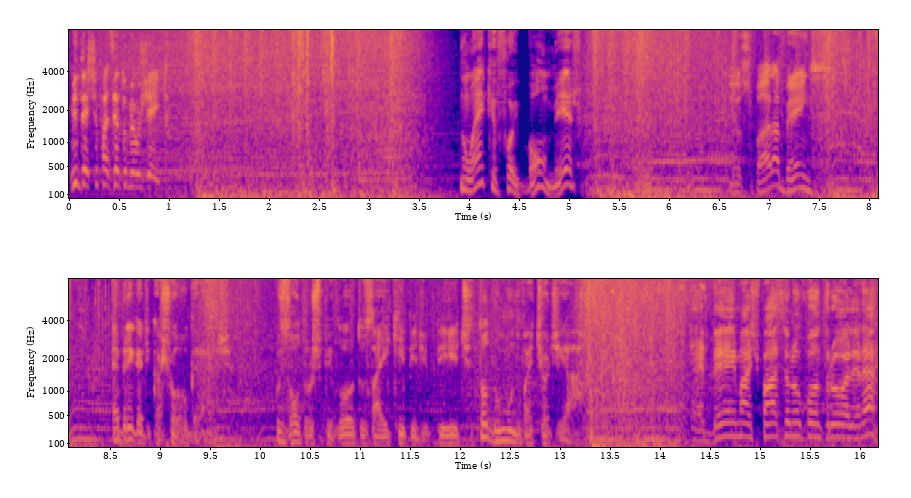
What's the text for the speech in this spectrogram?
Me deixa fazer do meu jeito. Não é que foi bom mesmo? Meus parabéns. É briga de cachorro grande. Os outros pilotos, a equipe de pit, todo mundo vai te odiar. É bem mais fácil no controle, né?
